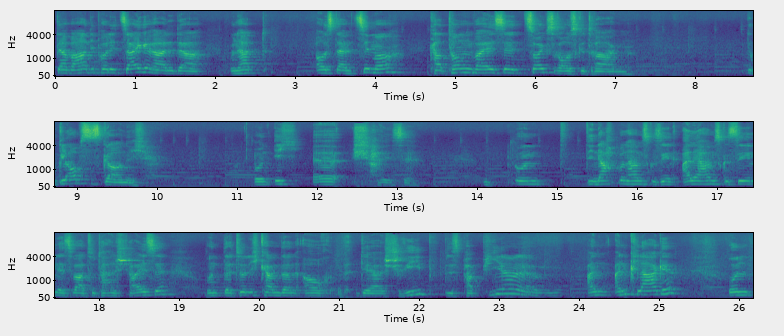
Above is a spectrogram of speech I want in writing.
da war die Polizei gerade da und hat aus deinem Zimmer kartonweise Zeugs rausgetragen. Du glaubst es gar nicht. Und ich, äh, scheiße. Und die Nachbarn haben es gesehen, alle haben es gesehen, es war total scheiße. Und natürlich kam dann auch der Schrieb, das Papier, äh, An Anklage. Und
